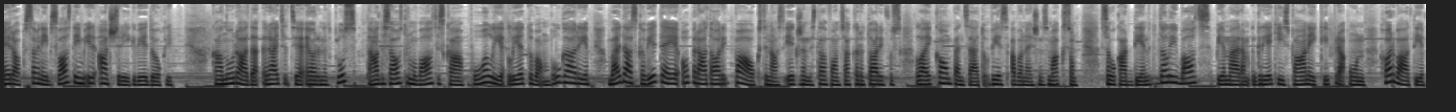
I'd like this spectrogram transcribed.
Eiropas Savienības valstīm ir atšķirīgi viedokļi. Kā norāda Raicacija Euronet Plus, tādas austrumu valstis kā Polija, Lietuva un Bulgārija baidās, ka vietējie operatori paaugstinās iekšzemes telefonu sakaru tarifus, lai kompensētu viesabonēšanas maksu. Savukārt dienvidu dalību valstis, piemēram, Grieķija, Spānija, Kipra un Horvātija,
